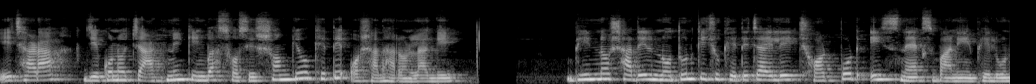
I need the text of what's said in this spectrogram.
এছাড়া যে কোনো চাটনি কিংবা সসের সঙ্গেও খেতে অসাধারণ লাগে। ভিন্ন স্বাদের নতুন কিছু খেতে চাইলে ঝটপট এই স্ন্যাক্স বানিয়ে ফেলুন।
